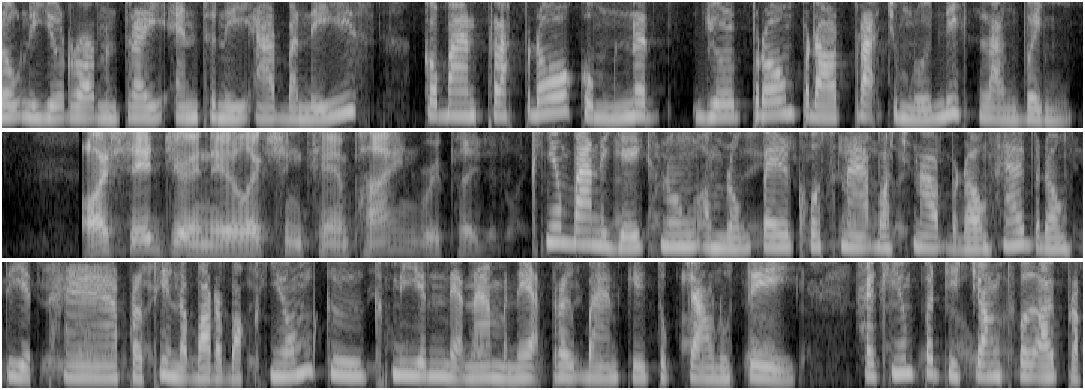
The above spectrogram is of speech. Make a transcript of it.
លោកនាយករដ្ឋមន្ត្រី Anthony Albanese ក៏បានផ្លាស់ប្ដូរគំនិតយល់ព្រមផ្ដល់ប្រាក់ជំនួយនេះឡើងវិញ។ I said during the election campaign repeatedly ខ្ញុំបាននិយាយក្នុងអំឡុងពេលឃោសនាបោះឆ្នោតម្ដងហើយម្ដងទៀតថាប្រធានបទរបស់ខ្ញុំគឺគ្មានអ្នកណាម្នាក់ត្រូវបានគេទុកចោលនោះទេហើយខ្ញុំពិតជាចង់ធ្វើឲ្យប្រ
